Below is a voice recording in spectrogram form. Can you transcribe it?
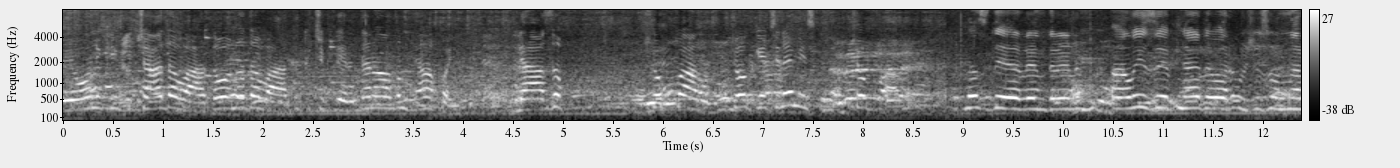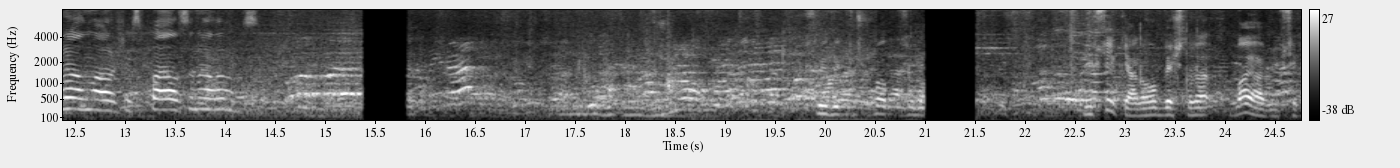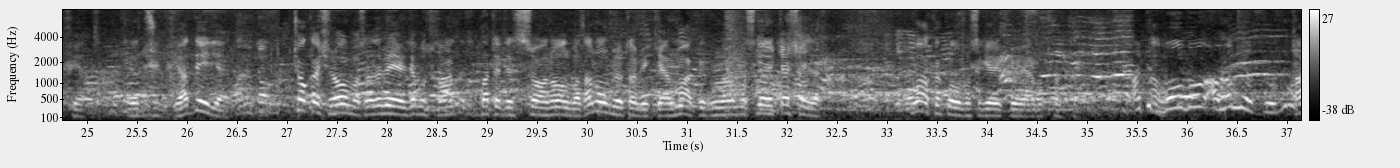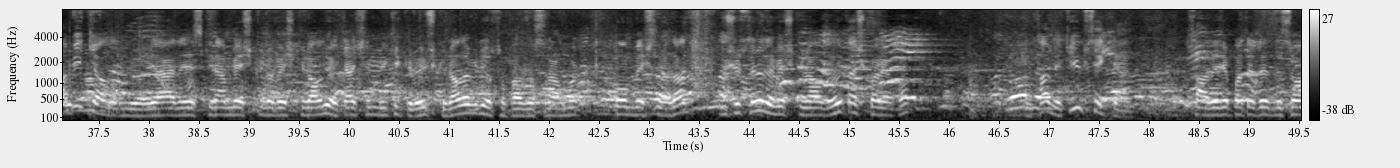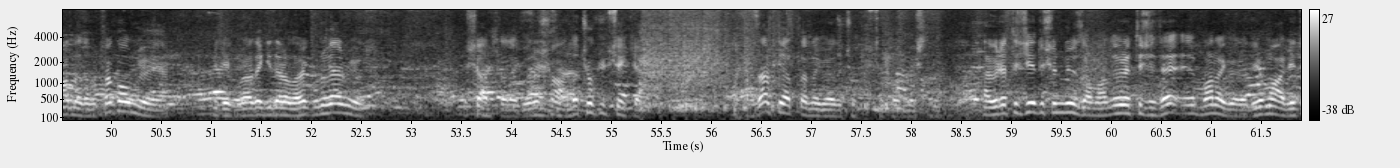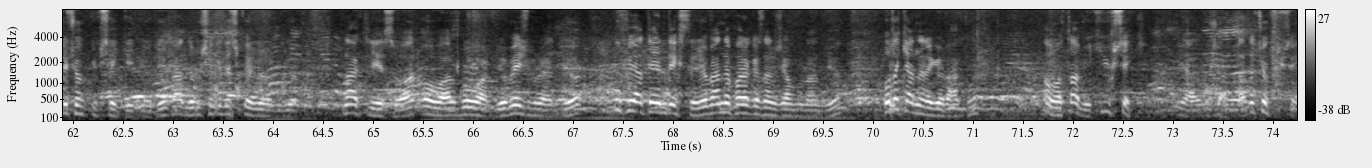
Ee, 12 bıçağı da vardı, ona da vardı. Küçüklerinden aldım, ne yapayım? Lazım. Çok pahalı, çok geçinemeyiz ki. Çok pahalı. Nasıl değerlendirelim? Alıyız hep nerede var ucuz onları almalıyız. Pahalısını alamayız. Suyda küçük patlıcan. Yüksek yani 15 lira bayağı bir yüksek fiyat. Öyle düşük bir fiyat değil yani. Çok aşırı olmasa da bir evde mutfağın patatesi soğanı olmadan olmuyor tabii ki yani muhakkak bunlar olması gereken şeyler. Muhakkak olması gerekiyor yani mutfakta. Artık bol bol alamıyorsunuz değil mi? Tabii ki alınmıyor yani eskiden 5 kilo 5 kilo alıyorken şimdi 2 kilo 3 kilo alabiliyorsun fazlasını almak 15 liradan. Düşünsene de 5 kilo aldığını kaç para yapar? Tabii ki yüksek yani. Sadece patatesli soğanla da mutfak olmuyor yani. Bir tek burada gider olarak bunu vermiyoruz. Bu şartlara göre şu anda çok yüksek yani. Pazar fiyatlarına göre de çok yüksek 15 lira. Ha, üreticiye düşündüğün zaman da üretici de e, bana göre diyor maliyeti çok yüksek geliyor diyor. Ben de bu şekilde çıkarıyorum diyor. Nakliyesi var, o var, bu var diyor. Mecburen diyor. Bu fiyatı endeksleniyor. Ben de para kazanacağım bundan diyor. O da kendine göre haklı. Ama tabii ki yüksek. Yani bu şartlarda çok yüksek.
